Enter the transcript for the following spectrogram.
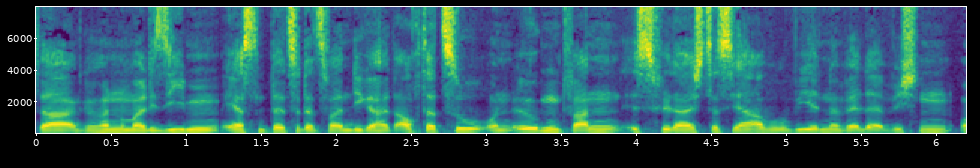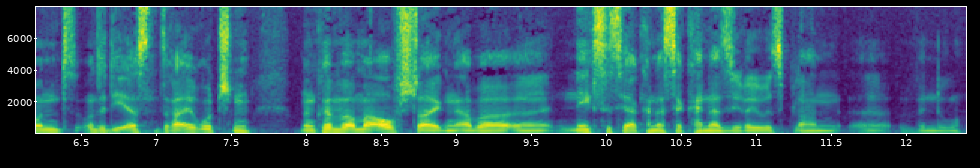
Da gehören nun mal die sieben ersten Plätze der zweiten Liga halt auch dazu. Und irgendwann ist vielleicht das Jahr, wo wir eine Welle erwischen und unter die ersten drei rutschen. Und dann können wir auch mal aufsteigen. Aber äh, nächstes Jahr kann das ja keiner seriös planen, äh, wenn du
